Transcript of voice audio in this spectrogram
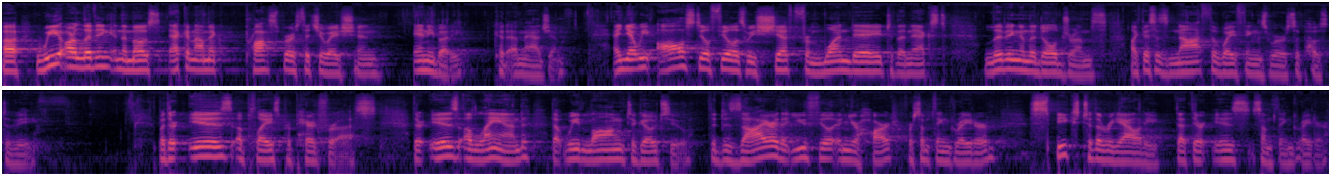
Uh, we are living in the most economic, prosperous situation anybody could imagine. And yet we all still feel as we shift from one day to the next, living in the doldrums, like this is not the way things were supposed to be. But there is a place prepared for us. There is a land that we long to go to. The desire that you feel in your heart for something greater speaks to the reality that there is something greater.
